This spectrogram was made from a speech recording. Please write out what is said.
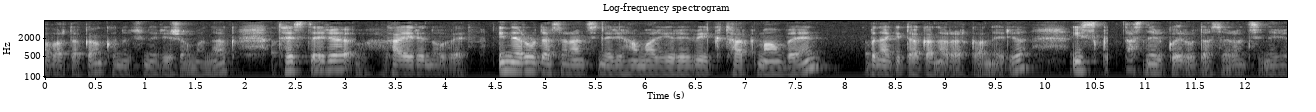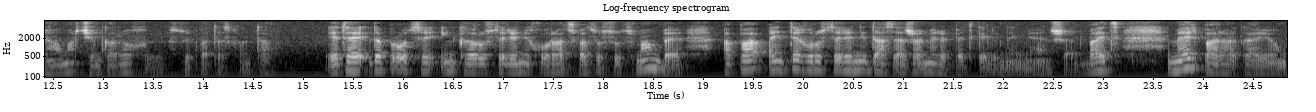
ավարտական քննությունների ժամանակ թեստերը հայերենով է։ 9-րդ դասարանցիների համար երևի կթարգմանվեն բնագիտական առարկաները, իսկ 12-րդ դասարանցիների համար չեմ կարող սույտ պատասխան տալ Եթե դպրոցը ինքը ռուսերենի խորացված ուսուցմամբ է, ապա այնտեղ ռուսերենի դասաժամերը պետք է լինեն միայն շատ, բայց մեր պարագայում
